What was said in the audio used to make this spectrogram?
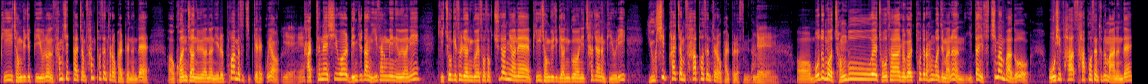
비정규직 비율은 38.3%라고 발표했는데 어, 권 전 의원은 이를 포함해서 집계했고요. 예. 같은 해 10월 민주당 이상민 의원이 기초기술연구회 소속 출연위원회 비정규직 연구원이 차지하는 비율이 68.4%라고 발표를 했습니다. 네. 어, 모두 뭐 정부의 조사 결과를 토대로 한 거지만은 일단 이 수치만 봐도 54%도 많은데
